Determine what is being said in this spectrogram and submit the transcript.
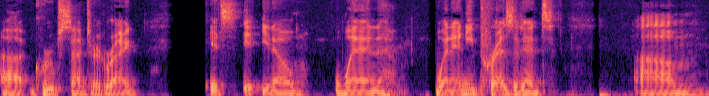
uh, group-centered, right? It's it, you know when when any president um,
